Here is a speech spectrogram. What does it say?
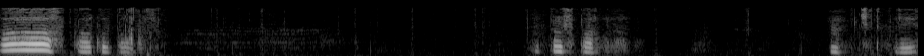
Ah parkur parkur. Yaptım şu parkurlarda. Hı, çıktık buraya.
